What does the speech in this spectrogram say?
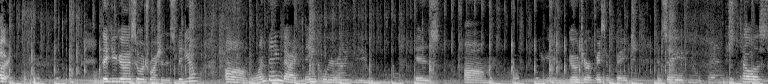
Okay. Thank you guys so much for watching this video. Um, one thing that I think we're going to do is, um, you can go to our Facebook page and say if you, and just tell us,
